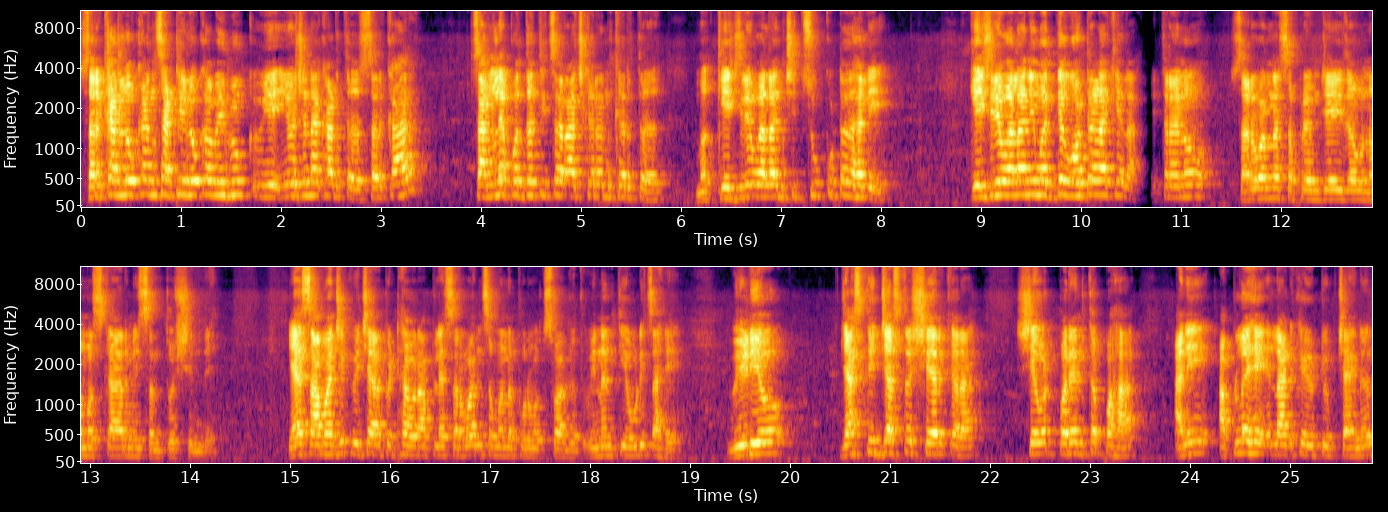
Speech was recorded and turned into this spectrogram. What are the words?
सरकार लोकांसाठी लोकाभिमुख योजना काढतं. सरकार चांगल्या पद्धतीचं राजकारण करतं. मग केजरीवालांची चूक कुठं झाली? केजरीवालांनी मध्य घोटाळा केला. मित्रांनो सर्वांना सप्रेम जय जाऊ नमस्कार मी संतोष शिंदे. या सामाजिक विचारपीठावर आपल्या सर्वांचं मनपूर्वक स्वागत. विनंती एवढीच आहे व्हिडिओ जास्तीत जास्त शेअर करा शेवटपर्यंत पहा आणि आपलं हे लाडकं यूट्यूब चॅनल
